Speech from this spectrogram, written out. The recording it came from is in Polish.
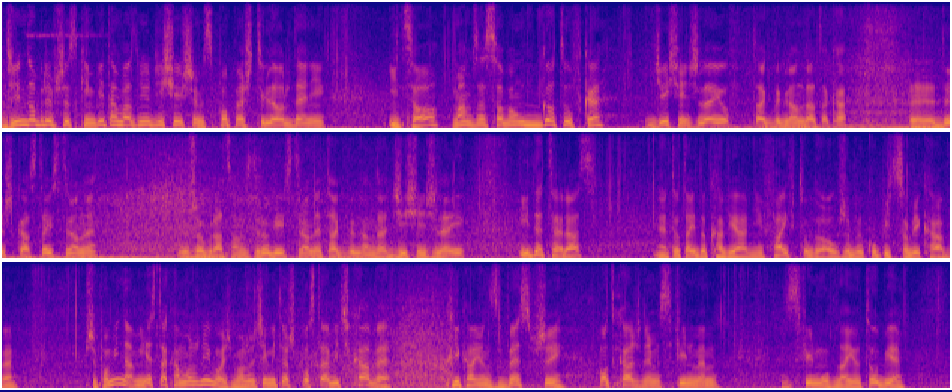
Dzień dobry wszystkim, witam Was w dniu dzisiejszym z Popesz Tyle Ordeni. I co? Mam ze sobą gotówkę, 10 lejów, tak wygląda taka e, dyszka z tej strony. Już obracam z drugiej strony, tak wygląda 10 lei. Idę teraz e, tutaj do kawiarni Five to Go, żeby kupić sobie kawę. Przypominam, jest taka możliwość, możecie mi też postawić kawę, klikając wesprzyj pod każdym z filmem, z filmów na YouTubie.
